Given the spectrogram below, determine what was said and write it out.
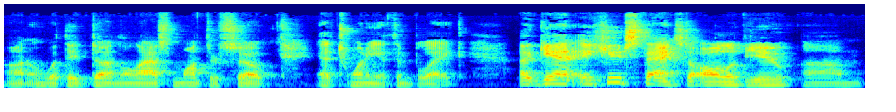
on what they've done the last month or so at 20th and Blake. Again, a huge thanks to all of you. Um,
